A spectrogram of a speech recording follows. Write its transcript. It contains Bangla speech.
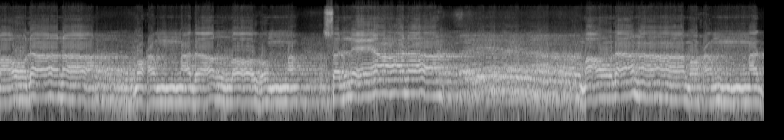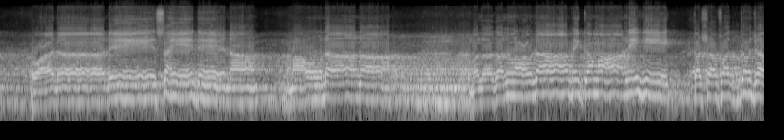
مولانا محمد اللهم صل على مولانا محمد وعلى آل سيدنا مولانا بلغ العلا بكماله कशफद्दुजा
